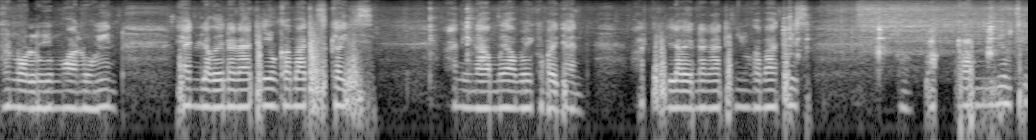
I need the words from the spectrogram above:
Yan haluin mo haluin yan lagay na natin yung kamatis guys. Yan inamoy-amoy ka pa dyan. At ilagay na natin yung kamatis. Background music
